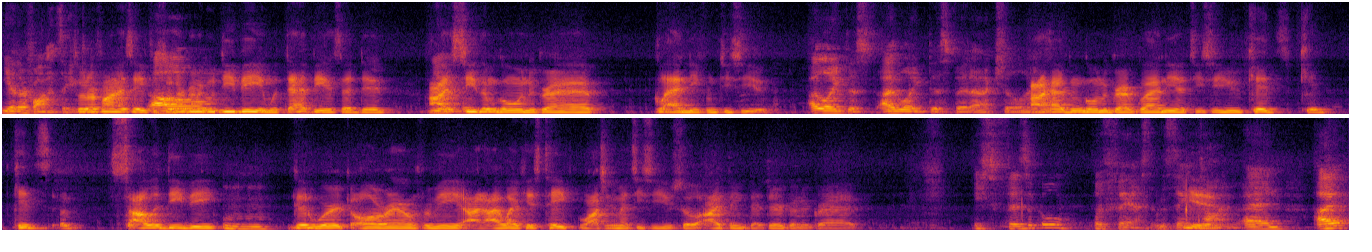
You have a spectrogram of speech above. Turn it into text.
Yeah, they're fine at safety. So they're fine at safety. so they're gonna go Um, DB. And with that being said, then I see them going to grab Gladney from TCU. I like this. I like this fit actually. I have them going to grab Gladney at TCU. Kids, kid, kids, a solid DB. hmm Good work all around for me. I, I like his tape watching him at TCU. So I think that they're gonna grab. He's physical but fast at the same Yeah. time, and I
